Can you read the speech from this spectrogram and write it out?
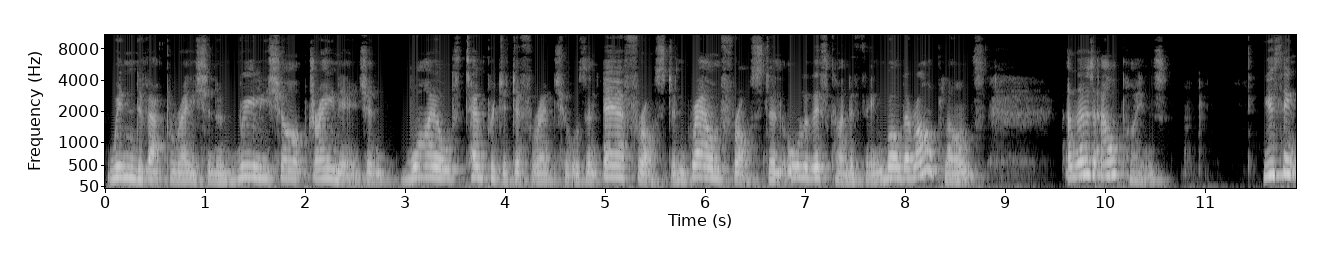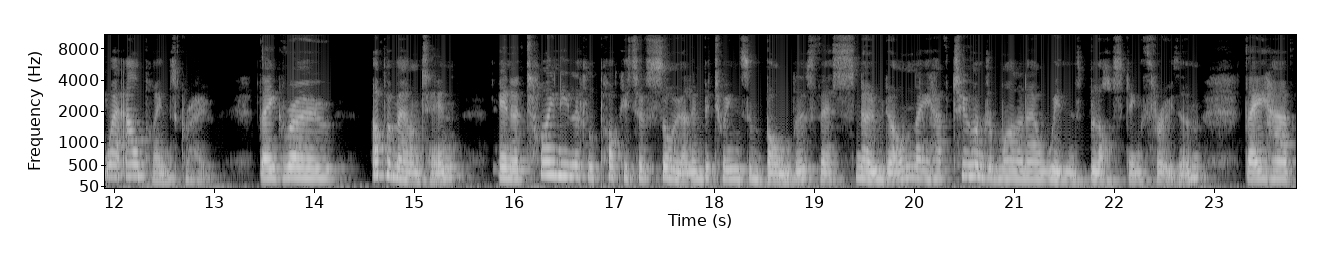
wind evaporation and really sharp drainage and wild temperature differentials and air frost and ground frost and all of this kind of thing. Well, there are plants, and those alpines. You think where alpines grow? They grow up a mountain in a tiny little pocket of soil in between some boulders. They're snowed on. They have 200 mile an hour winds blasting through them. They have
